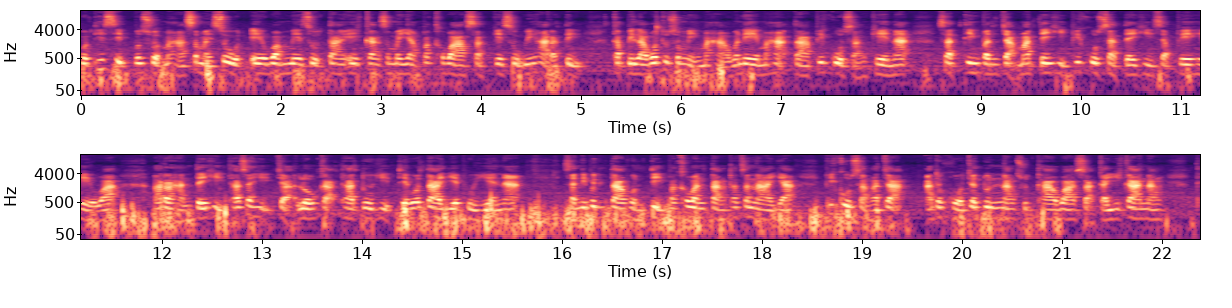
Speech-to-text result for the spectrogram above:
บทที่ 10 บทสวดมหาสมัยสูตร เอวัมเมสุตังเอกังสมยังปัควาสักเกสุวิหารติกัปปิลาวัตุสมิงมหาวเน มหาตาพิกุสังเคนะ สัตทิงปัญจมัตเตหิพิกุสัตเตหิสัพเพเหวะอรหันเตหิทัสหิจะโลกะทาตุหิเทวตาเยปุเยนะ สันนิปติตาหนติภควันตังทัศนายะพิกุสังฆจะอัตโขจตุนนางสุทธาวาสักกายิกานังเท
